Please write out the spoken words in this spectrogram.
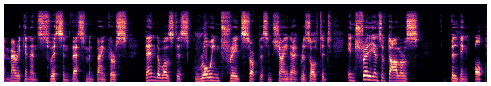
American and Swiss investment bankers. Then there was this growing trade surplus in China resulted in trillions of dollars building up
